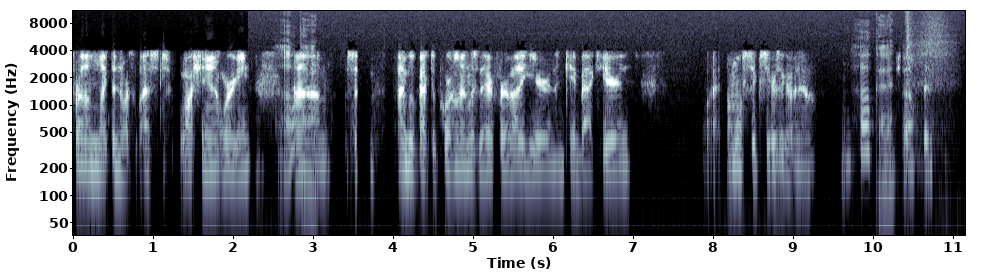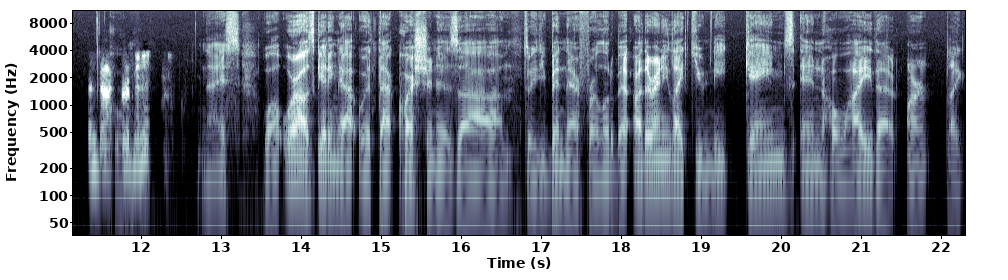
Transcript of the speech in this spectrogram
from like the Northwest, Washington, Oregon. Okay. Um, so I moved back to Portland. Was there for about a year, and then came back here, and what, almost six years ago now. Okay. So been, been back cool. for a minute. Nice. Well, where I was getting at with that question is, um, so you've been there for a little bit. Are there any like unique games in Hawaii that aren't like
